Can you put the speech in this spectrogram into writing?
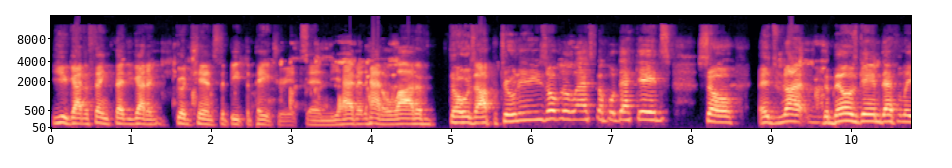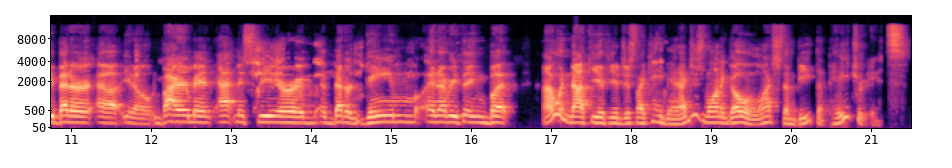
you got to think that you got a good chance to beat the Patriots, and you haven't had a lot of those opportunities over the last couple decades. So it's not the Bills game. Definitely better, uh, you know, environment, atmosphere, a better game, and everything. But I wouldn't knock you if you're just like, hey man, I just want to go and watch them beat the Patriots.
